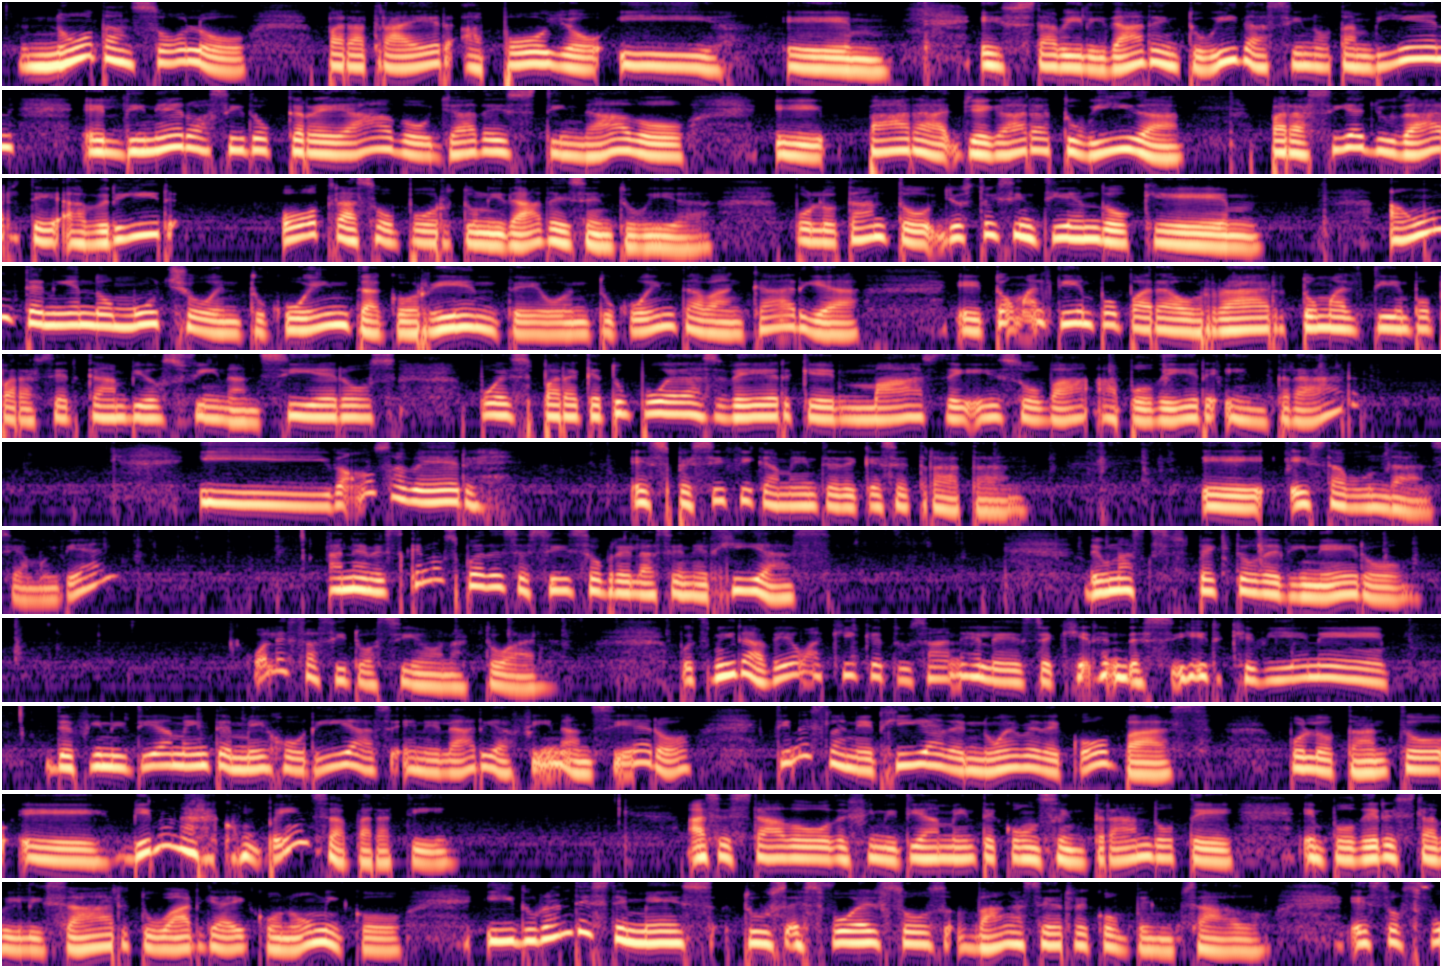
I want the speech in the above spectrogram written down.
no tan solo para traer apoyo y em, estabilidad en tu vida, sino también el dinero ha sido creado, ya destinado eh, para llegar a tu vida, para así ayudarte a abrir otras oportunidades en tu vida. Por lo tanto, yo estoy sintiendo que aún teniendo mucho en tu cuenta corriente o en tu cuenta bancaria, eh, toma el tiempo para ahorrar, toma el tiempo para hacer cambios financieros, pues para que tú puedas ver que más de eso va a poder entrar. Y vamos a ver específicamente de qué se trata eh, esta abundancia, muy bien. Aneles, ¿qué nos puedes decir sobre las energías de un aspecto de dinero, ¿Cuál es la situación actual? Pues mira, veo aquí que tus ángeles se quieren decir que viene definitivamente mejorías en el área financiero. Tienes la energía del 9 de copas, por lo tanto, eh, viene una recompensa para ti. Has estado definitivamente concentrándote en poder estabilizar tu área económico y durante este mes tus esfuerzos van a ser recompensados. Estos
